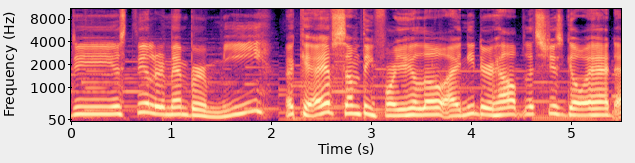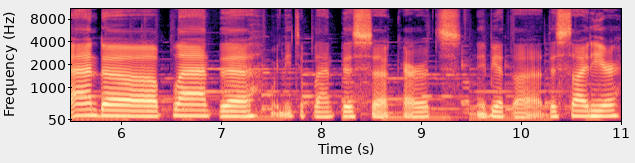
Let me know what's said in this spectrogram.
Do you still remember me? Okay, I have something for you. Hello, I need your help. Let's just go ahead and uh, plant the. We need to plant this uh, carrots. Maybe at uh, this side here.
